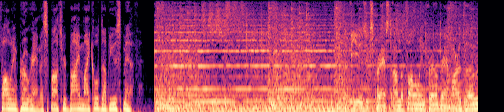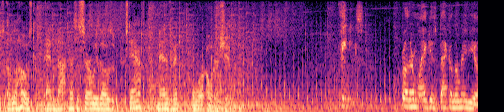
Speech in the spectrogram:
following program is sponsored by Michael W. Smith. The views expressed on the following program are those of the host and not necessarily those of staff, management, or ownership. Phoenix. Brother Mike is back on the radio.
